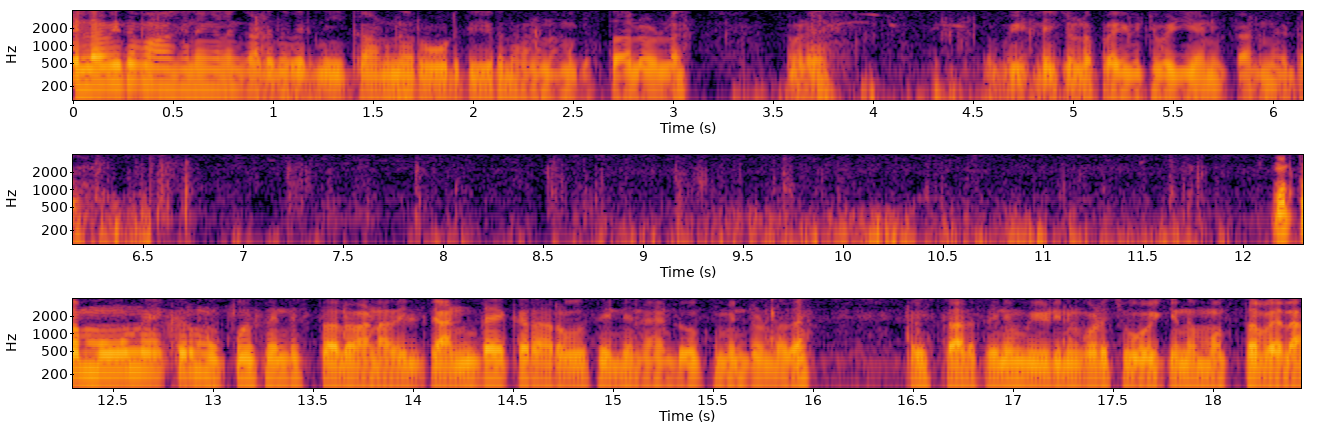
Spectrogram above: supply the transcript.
എല്ലാവിധ വാഹനങ്ങളും കടന്നു വരുന്ന ഈ കാണുന്ന റോഡ് തീർന്നാണ് നമുക്ക് സ്ഥലമുള്ളത്. നമ്മുടെ വീട്ടിലേക്കുള്ള പ്രൈവറ്റ് വഴിയാണ് ഈ കാണുന്നത് കേട്ടോ. മൊത്തം മൂന്ന് ഏക്കർ മുപ്പത് സെന്റ് സ്ഥലമാണ്. അതിൽ രണ്ട് ഏക്കർ അറുപത് സെന്റിനാണ് ഡോക്യുമെന്റ് ഉള്ളത്. അപ്പോൾ ഈ സ്ഥലത്തിനും വീടിനും കൂടെ ചോദിക്കുന്ന മൊത്ത വില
